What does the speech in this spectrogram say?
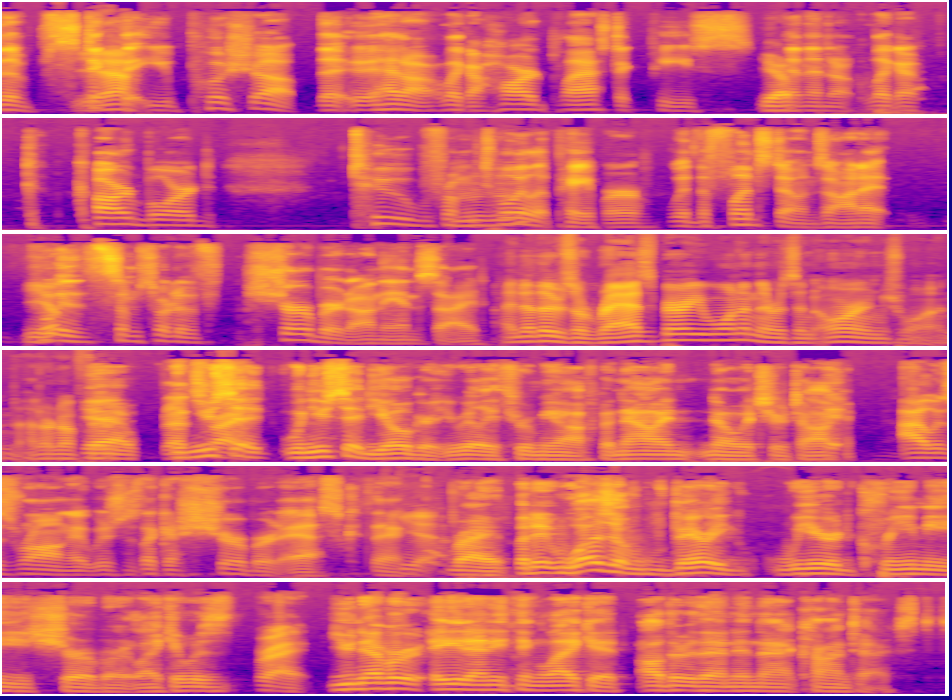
the stick Yeah. that you push up. That it had a like a hard plastic piece, Yep. and then a, like a c- cardboard tube from Mhm. toilet paper with the Flintstones on it, Yep. with some sort of sherbet on the inside. I know there was a raspberry one and there was an orange one. I don't know if Yeah. they're- When you right. said when you said yogurt, you really threw me off. But now I know what you're talking. I was wrong. It was just like a sherbet esque thing. yeah. Right. But it was a very weird, creamy sherbet. Like it was. right. You never ate anything like it other than in that context.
